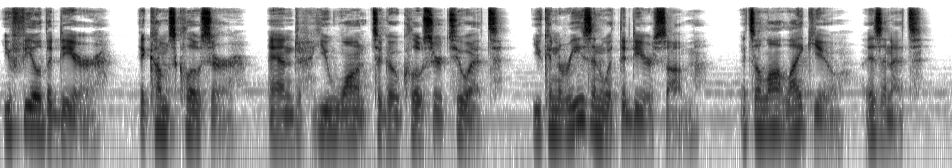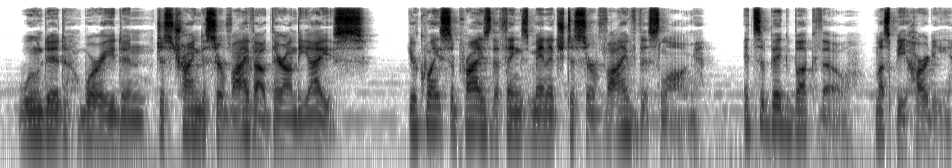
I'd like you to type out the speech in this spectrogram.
You feel the deer. It comes closer, and you want to go closer to it. You can reason with the deer some. It's a lot like you, isn't it? Wounded, worried, and just trying to survive out there on the ice. You're quite surprised the thing's managed to survive this long. It's a big buck though, must be hardy.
